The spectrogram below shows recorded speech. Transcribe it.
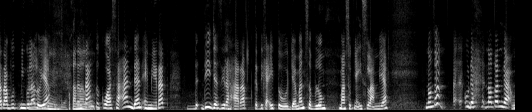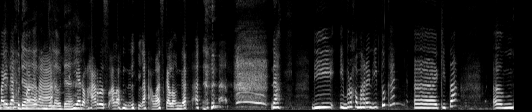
Rabu minggu lalu ya, hmm, tentang lalu. kekuasaan dan emirat di Jazirah Arab ketika itu zaman sebelum masuknya Islam ya nonton uh, udah nonton nggak Mbak Indah? Udah, alhamdulillah udah. Iya dong harus alhamdulillah awas kalau enggak. nah di Ibro kemarin itu kan uh, kita um,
